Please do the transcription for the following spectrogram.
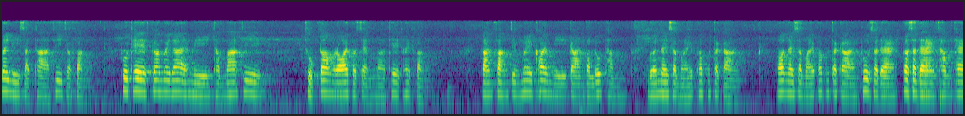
ไม่มีศรัทธาที่จะฟัง ผู้เทศก็ไม่ได้มีธรรมะที่ถูกต้องร้อยเปอร์เซ็นต์มาเทศให้ฟัง การฟังจึงไม่ค่อยมีการบรรลุธรรม เหมือนในสมัยพระพุทธการ เพราะในสมัยพระพุทธการผู้แสดงก็แสดงทำแท้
